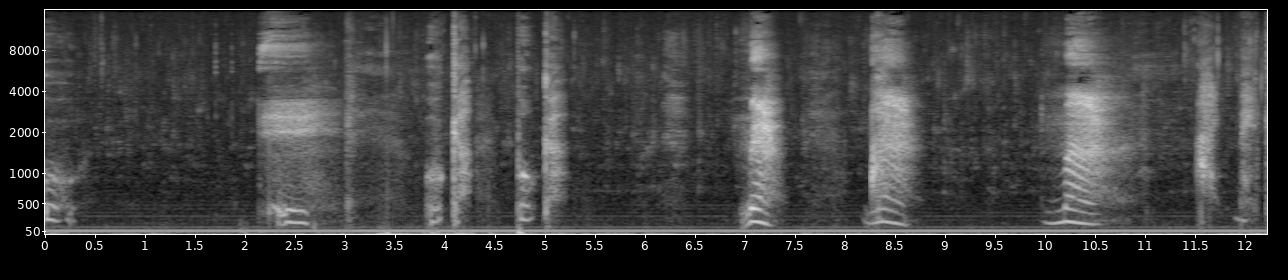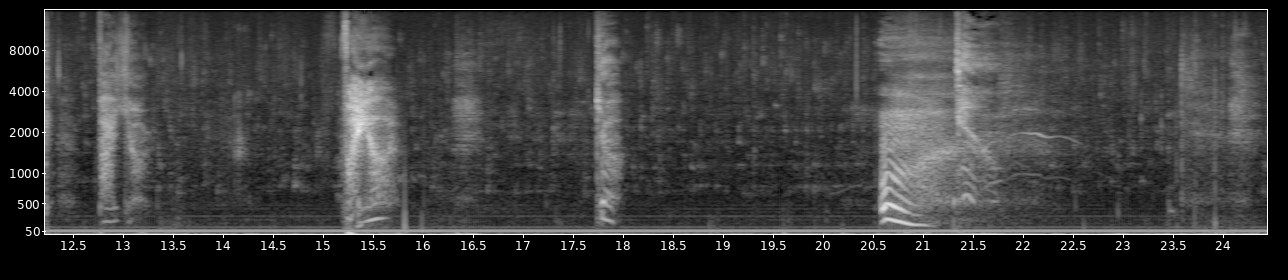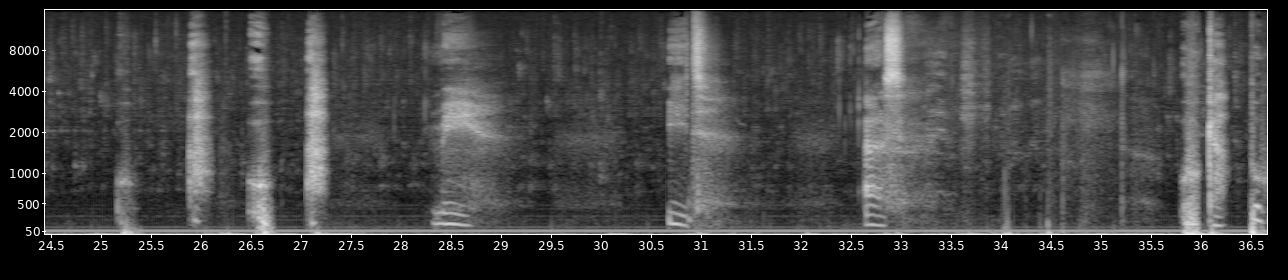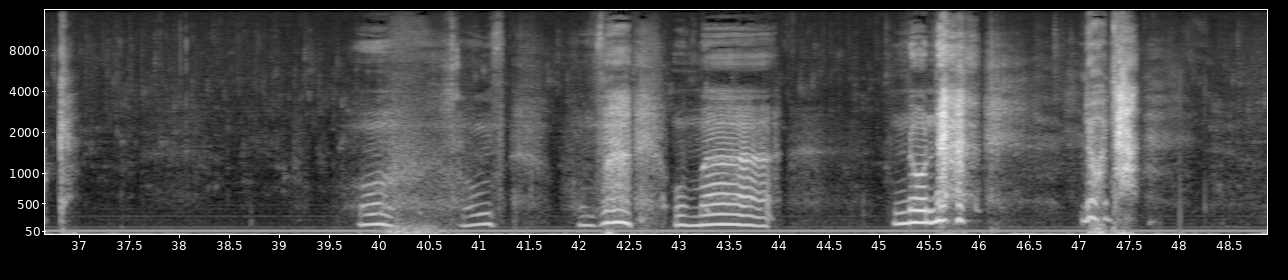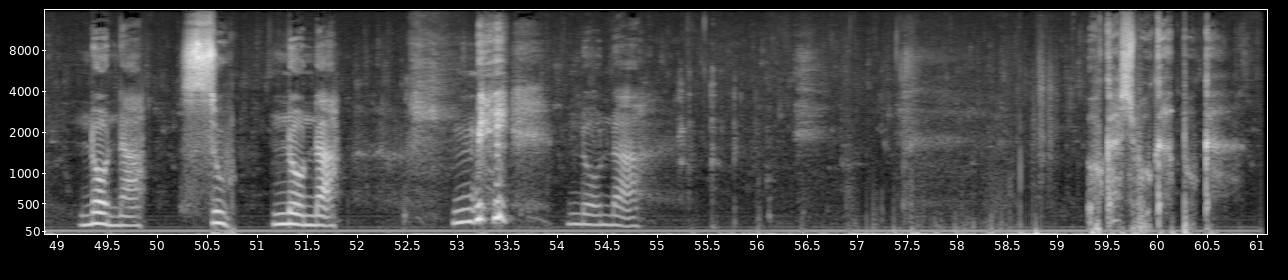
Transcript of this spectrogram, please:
U E eh. Ooga booga. Ma. Ma. Ma. I make Fire. fire. Yeah. Mm. Ah. Ooh ah. Me. Eat. Ass. Ooga booga. Um, uma. Uma. Nona. Nona. Nona. Su. Nona. Me. Nona. Ooga swooga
